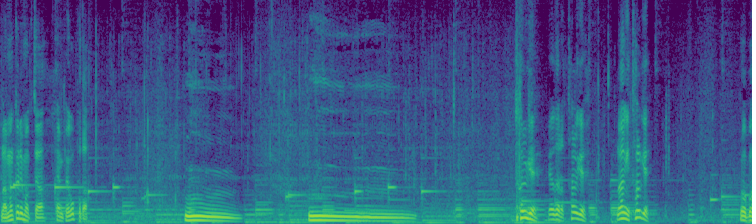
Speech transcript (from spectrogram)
라면 끓여 먹자. 형 배고프다. 우 우. 털개 얘들아 털개. 랑이 털개 봐봐.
